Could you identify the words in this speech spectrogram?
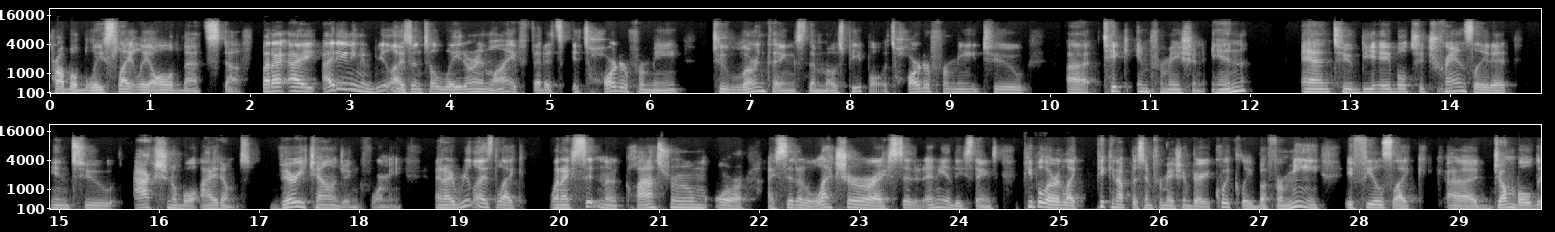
probably slightly all of that stuff. But I, I, I didn't even realize until later in life that it's it's harder for me to learn things than most people. It's harder for me to uh, take information in and to be able to translate it into actionable items. Very challenging for me. And I realized like when I sit in a classroom or I sit at a lecture or I sit at any of these things, people are like picking up this information very quickly. But for me, it feels like uh, jumbled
